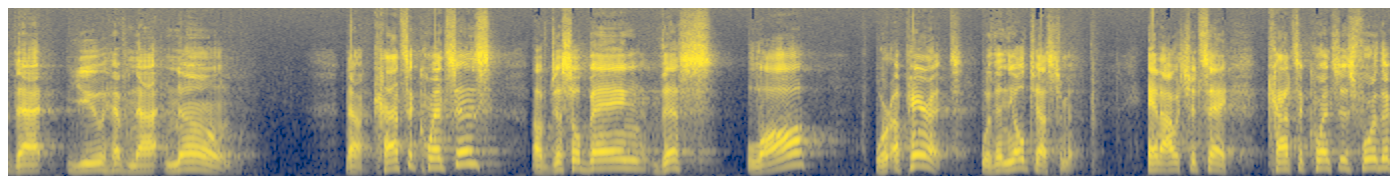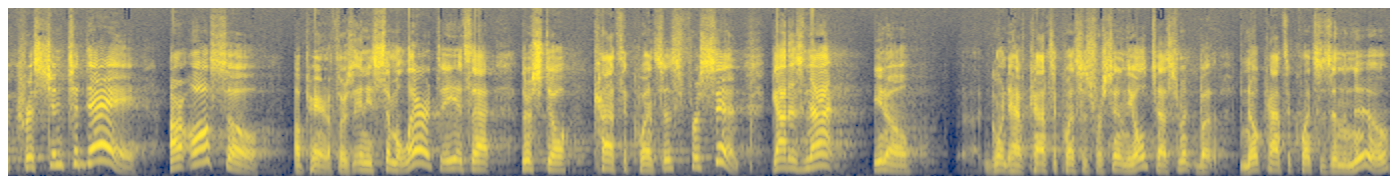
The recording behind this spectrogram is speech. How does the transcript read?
that you have not known. Now, consequences of disobeying this law were apparent within the Old Testament. And I should say, consequences for the Christian today are also apparent. If there's any similarity, it's that there's still consequences for sin. God is not, you know, going to have consequences for sin in the Old Testament, but no consequences in the New.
